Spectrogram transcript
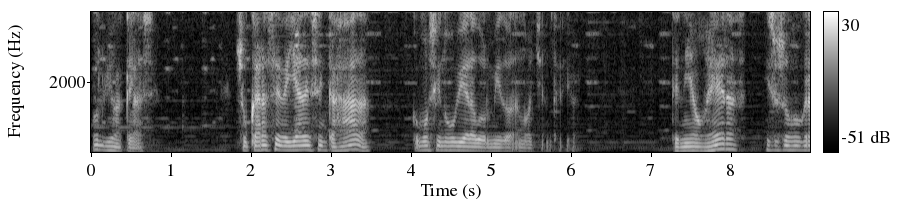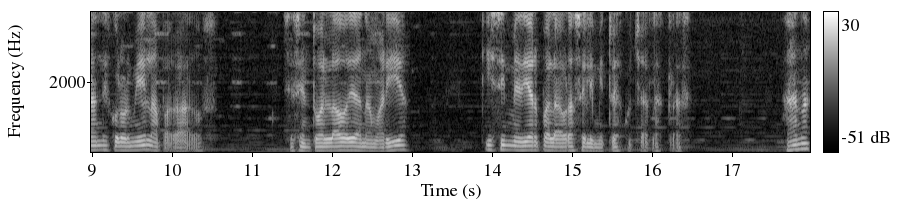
volvió a clase. Su cara se veía desencajada, como si no hubiera dormido la noche anterior. Tenía ojeras y sus ojos grandes color miel apagados. Se sentó al lado de Ana María y sin mediar palabras se limitó a escuchar las clases. Ana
